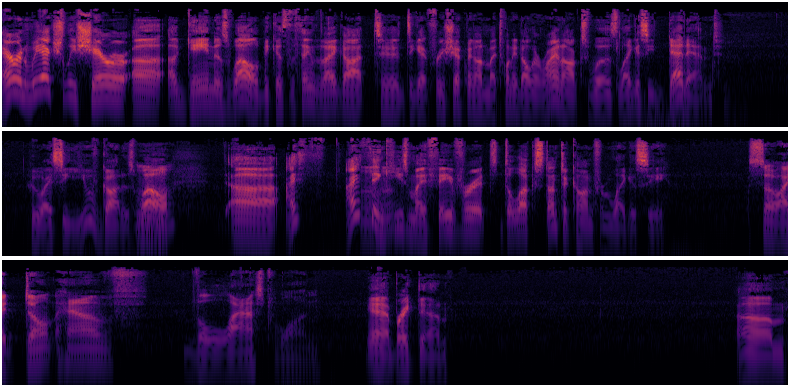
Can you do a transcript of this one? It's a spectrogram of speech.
Aaron, we actually share uh, a gain as well because the thing that I got to to get free shipping on my twenty dollar Rhinox was Legacy Dead End, who I see you've got as well. Uh, I th- I think he's my favorite deluxe Stunticon from Legacy. So I don't have the last one. Yeah, breakdown. Um,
